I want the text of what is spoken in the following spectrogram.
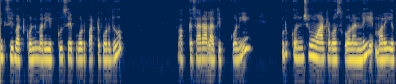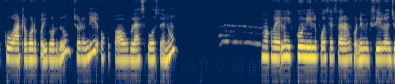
మిక్సీ పట్టుకొని మరి ఎక్కువసేపు కూడా పట్టకూడదు. ఒక్కసారి అలా తిప్పుకొని ఇప్పుడు కొంచెం వాటర్ పోసుకోవాలండి. మరి ఎక్కువ వాటర్ కూడా పోయకూడదు. చూడండి ఒక పావు గ్లాస్ పోసాను. ఒకవేళ ఎక్కువ నీళ్ళు పోసేసారనుకోండి మిక్సీలోంచి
